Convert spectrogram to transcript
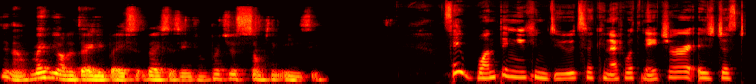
you know, maybe on a daily basis, basis even, but just something easy. say one thing you can do to connect with nature is just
